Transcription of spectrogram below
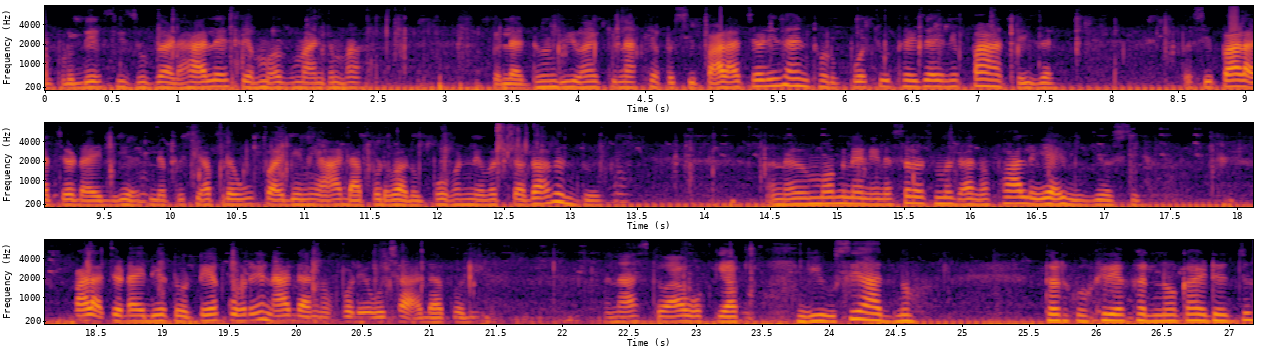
આપણું દેશી જુગાડ હાલે છે મગમાંડમાં પેલા ઢૂંઢિયું આંકી નાખ્યા, પછી પાળા ચડી જાય ને થોડું પોચું થઈ જાય ને પા થઈ જાય. પછી પાળા ચડાવી દઈએ એટલે પછી આપણે ઉપાડીને આડા પડવાનું પવનને વરસાદ આવે ને તો અને મગને એને સરસ મજાનો ફાલી આવી ગયો છે. ફાળા ચડાવી દે તો ટેકો રહે ને આડા ન પડે, ઓછા આડા પડે. અને આજ તો આવો ક્યાંક વ્યૂ છે આજનો. તડકો ખરેખર ન કાઢે જ.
